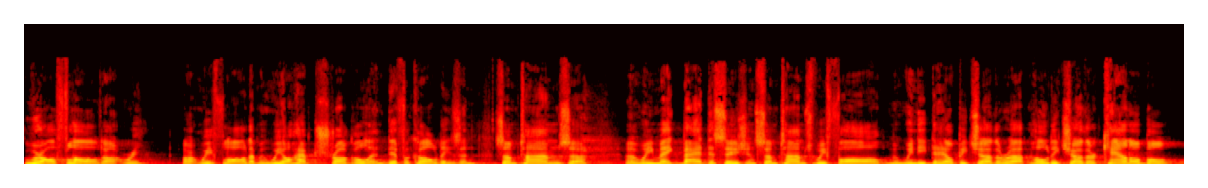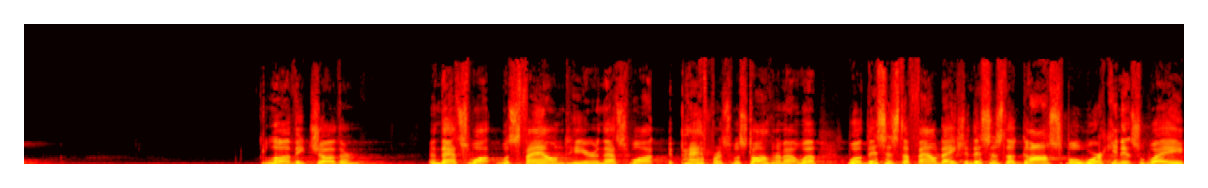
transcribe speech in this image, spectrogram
We're all flawed, aren't we? Aren't we flawed? I mean, we all have struggle and difficulties, and sometimes uh, uh, we make bad decisions. Sometimes we fall, and we need to help each other up, hold each other accountable, love each other. And that's what was found here, and that's what Epaphras was talking about. Well, well, this is the foundation. This is the gospel working its way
